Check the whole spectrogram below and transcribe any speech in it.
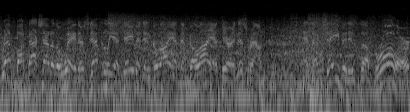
Refbot backs out of the way, there's definitely a David and Goliath and Goliath here in this round. And the David is the brawler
